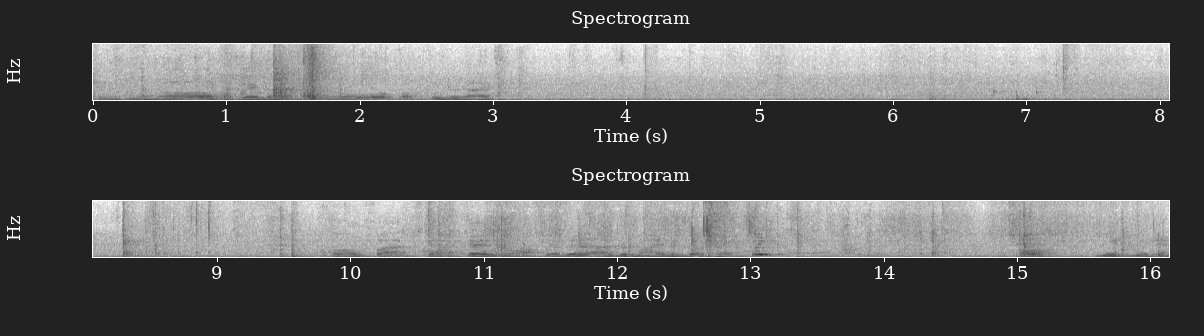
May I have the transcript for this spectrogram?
เป็นยังไงเนาะอยาก ได้ดอกโอ้ขอบคุณหลายของฝากจากใจดอกเดี๋ยวเด้ออ่านจดหมายหนึ่งก่อนครับอ๋อนี่นี่เป็น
